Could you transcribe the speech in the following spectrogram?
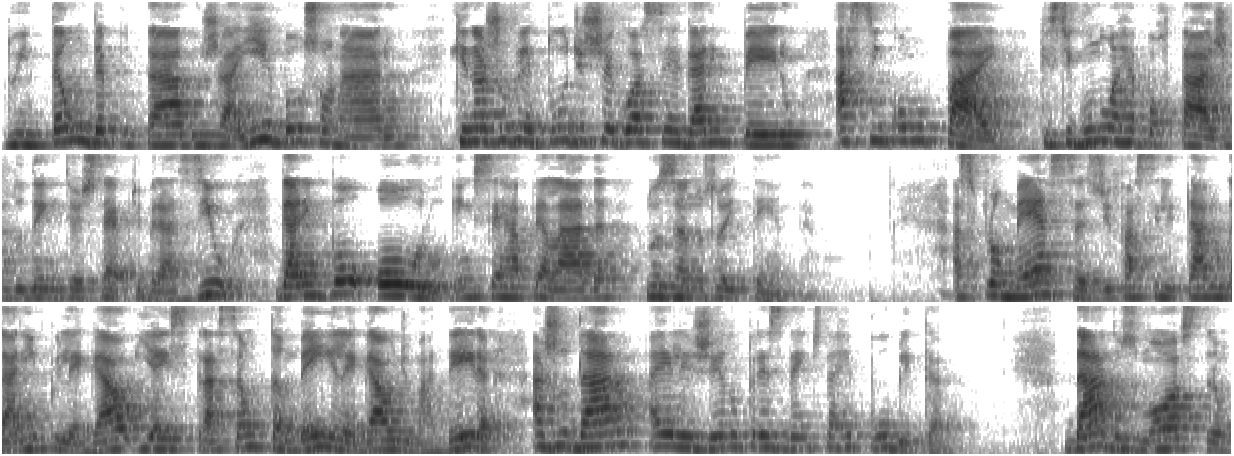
do então deputado Jair Bolsonaro, que na juventude chegou a ser garimpeiro, assim como o pai, que, segundo uma reportagem do The Intercept Brasil, garimpou ouro em Serra Pelada nos anos 80. As promessas de facilitar o garimpo ilegal e a extração também ilegal de madeira ajudaram a elegê-lo presidente da República. Dados mostram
